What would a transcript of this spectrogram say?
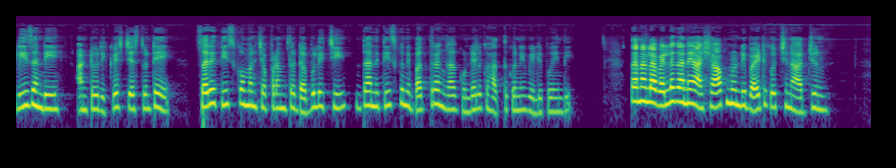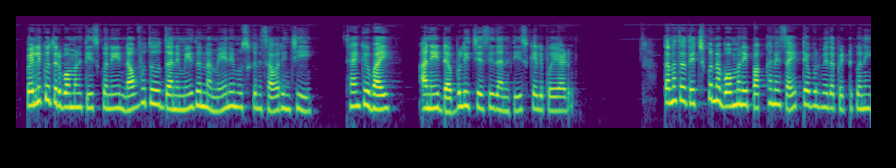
ప్లీజ్ అండి అంటూ రిక్వెస్ట్ చేస్తుంటే సరే తీసుకోమని చెప్పడంతో డబ్బులిచ్చి దాన్ని తీసుకుని భద్రంగా గుండెలకు హత్తుకుని వెళ్ళిపోయింది. తను అలా వెళ్ళగానే ఆ షాప్ నుండి బయటకు వచ్చిన అర్జున్ పెళ్ళికూతురు బొమ్మని తీసుకుని నవ్వుతూ దాని మీదున్న మేనే ముసుకుని సవరించి థ్యాంక్ యూ బాయ్ అని డబ్బులిచ్చేసి దాన్ని తీసుకెళ్ళిపోయాడు. తనతో తెచ్చుకున్న బొమ్మని పక్కనే సైడ్ టేబుల్ మీద పెట్టుకుని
